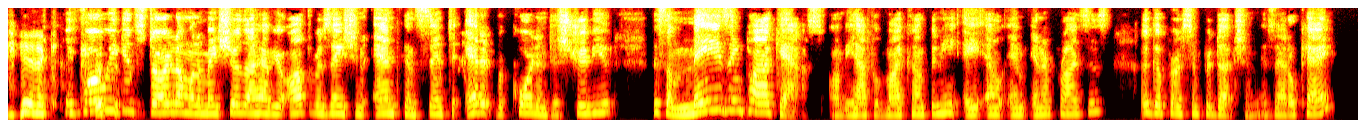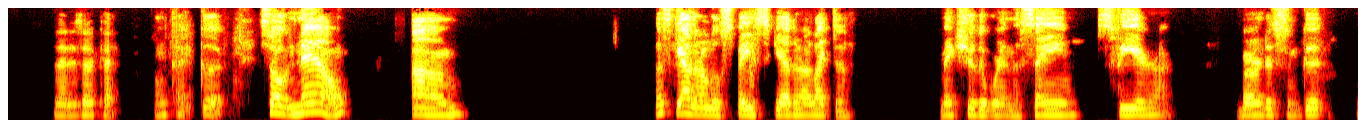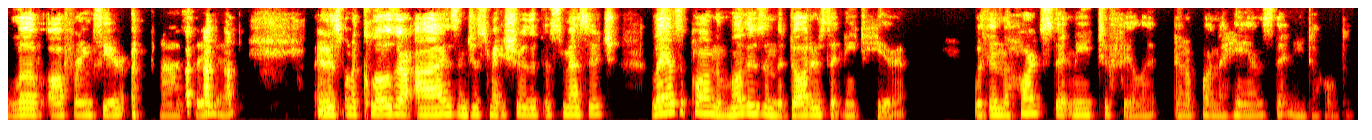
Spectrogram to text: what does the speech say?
Yeah, okay, Before we get started, I want to make sure that I have your authorization and consent to edit, record, and distribute this amazing podcast on behalf of my company, ALM Enterprises, a good person production. Is that okay? That is okay. Okay, good. So now, um, let's gather a little space together. I like to make sure that we're in the same sphere. I burned us some good love offerings here. I see that. I just want to close our eyes and just make sure that this message lands upon the mothers and the daughters that need to hear it, within the hearts that need to feel it, and upon the hands that need to hold it.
